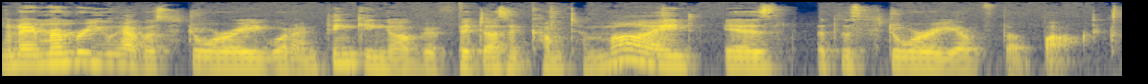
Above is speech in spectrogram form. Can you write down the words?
And I remember you have a story, what I'm thinking of, if it doesn't come to mind, is the story of the box.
